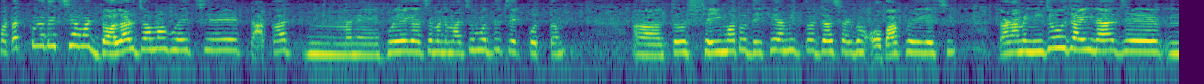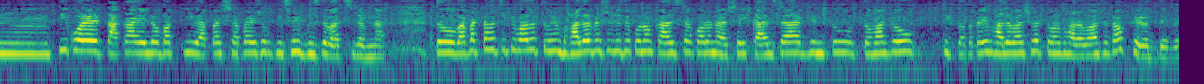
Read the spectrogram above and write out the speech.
হঠাৎ করে দেখছি আমার ডলার জমা হয়েছে, টাকা মানে হয়ে গেছে মানে মাঝে মধ্যে চেক করতাম। তো সেই মতো দেখে আমি তো জাস্ট একদম অবাক হয়ে গেছি। কারণ আমি নিজেও জানি না যে কি করে টাকা এলো বা কি ব্যাপার স্যাপার এসব কিছুই বুঝতে পারছিলাম না। তো ব্যাপারটা হচ্ছে কি বলতো, তুমি ভালোবেসে যদি কোনো কাজটা করো না, সেই কাজটা কিন্তু তোমাকেও ঠিক ততটাই ভালোবাসবে তোমার ভালোবাসাটাও ফেরত দেবে।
